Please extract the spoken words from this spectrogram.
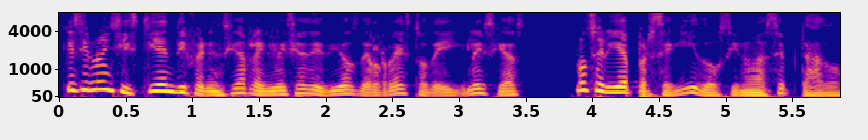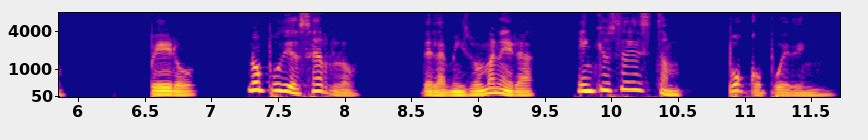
que si no insistía en diferenciar la iglesia de Dios del resto de iglesias, no sería perseguido, sino aceptado. Pero no pude hacerlo, de la misma manera en que ustedes tampoco pueden.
